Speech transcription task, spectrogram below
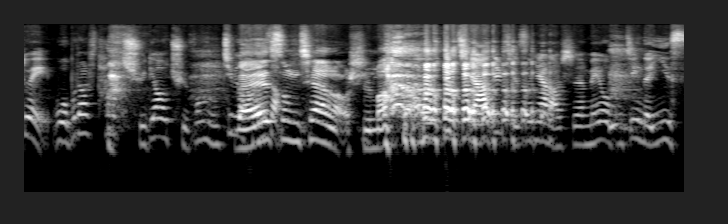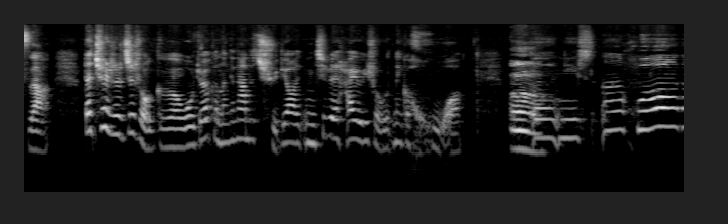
对，我不知道是它的曲调曲风，你记不记得很早？宋茜老师吗？对不起啊，对不起，宋茜老师，没有不敬的意思啊。但确实这首歌，我觉得可能跟它的曲调，你记不记得还有一首那个火？嗯。你是嗯火，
